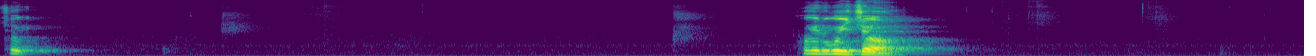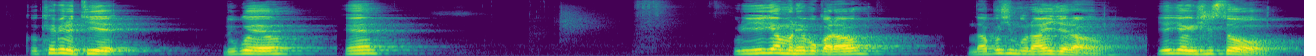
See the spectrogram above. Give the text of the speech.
저기 거기 누구 있죠? 그 캐비넷 뒤에 누구예요? 예? 우리 얘기 한번 해볼까라 나쁘신 분 아니제라 얘기하기 싫소.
